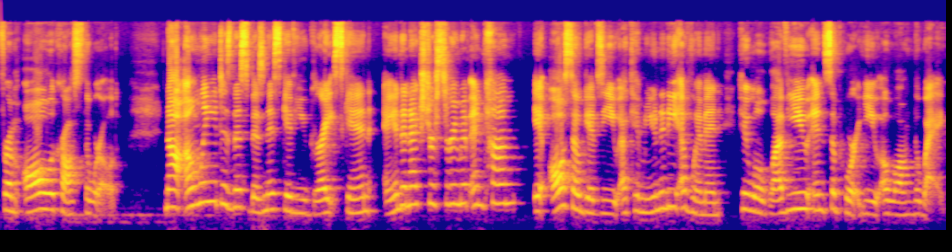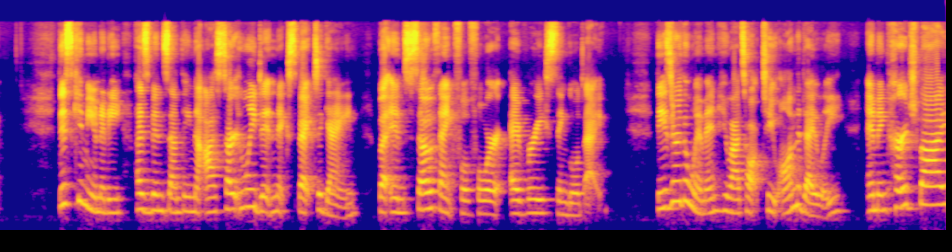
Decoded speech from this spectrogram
from all across the world. Not only does this business give you great skin and an extra stream of income, it also gives you a community of women who will love you and support you along the way. This community has been something that I certainly didn't expect to gain, but am so thankful for every single day. These are the women who I talk to on the daily, am encouraged by,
